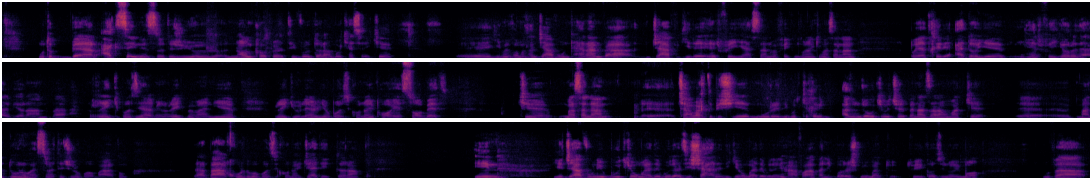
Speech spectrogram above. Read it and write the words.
منتها برعکس این استراتژی non-cooperative رو دارن با کسایی که یه مقدار مثلا جوانترن و جوگیر حرفه‌ای هستن و فکر می‌کنن که مثلا باید خیلی ادای حرفه‌ای ها رو در بیارن و رگ بازی در بیارن. رگ به معنی رگولر یا بازیکنهای پای ثابت. که مثلا چند وقت پیش یه موردی بود که خیلی از اونجا بود که به نظرم اومد که من دو نوع استراتژی رو با مردم در برخورد با بازیکنهای جدید دارم. این یه جوونی بود که اومده بود از یه شهر دیگه اومده بود. این حرف اولین بارش میومد تو، توی کازینوی ما و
